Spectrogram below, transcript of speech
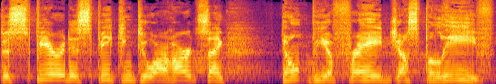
the Spirit is speaking to our hearts saying, Don't be afraid, just believe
